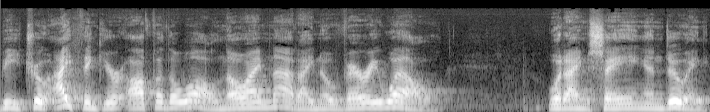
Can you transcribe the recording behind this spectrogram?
be true? I think you're off of the wall. No, I'm not. I know very well what I'm saying and doing.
